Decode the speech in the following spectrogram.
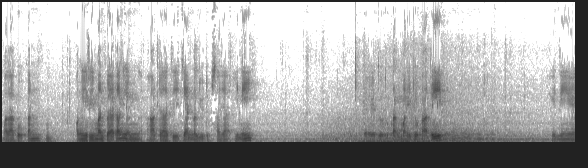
melakukan pengiriman barang yang ada di channel YouTube saya ini yaitu tukang Maido Pati ini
